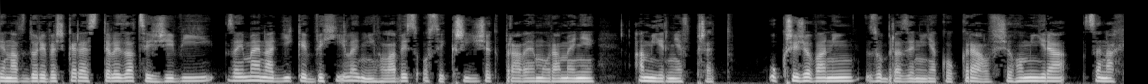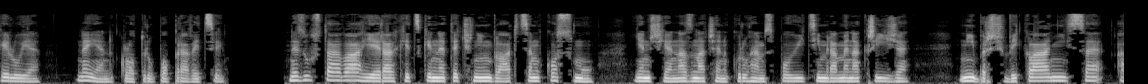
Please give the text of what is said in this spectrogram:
je navzdory veškeré stylizaci živý, zejména díky vychýlení hlavy z osy kříže k pravému rameni a mírně vpřed. Ukřižovaný, zobrazený jako král všeho míra, se nachyluje, nejen k lotru po pravici. Nezůstává hierarchicky netečným vládcem kosmu, jenž je naznačen kruhem spojujícím ramena kříže – nýbrž vyklání se a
